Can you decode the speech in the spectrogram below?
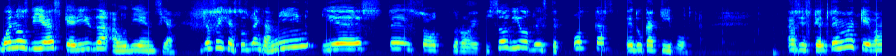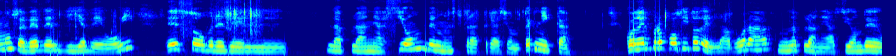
Buenos días, querida audiencia. Yo soy Jesús Benjamín y este es otro episodio de este podcast educativo. Así es que el tema que vamos a ver del día de hoy es sobre la planeación de nuestra creación técnica, con el propósito de elaborar una planeación de,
